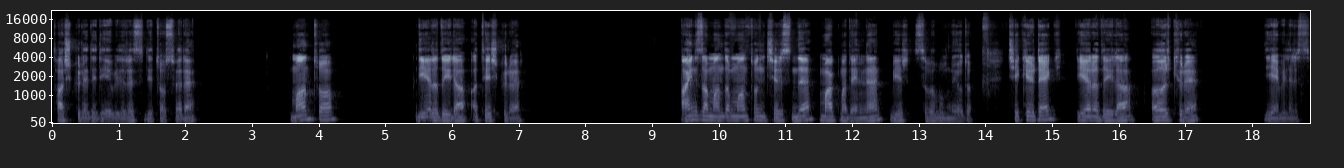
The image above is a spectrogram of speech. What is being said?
taş küre de diyebiliriz litosfere. Manto, diğer adıyla ateş küre, Aynı zamanda mantonun içerisinde magma denilen bir sıvı bulunuyordu. Çekirdek diğer adıyla ağır küre diyebiliriz.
